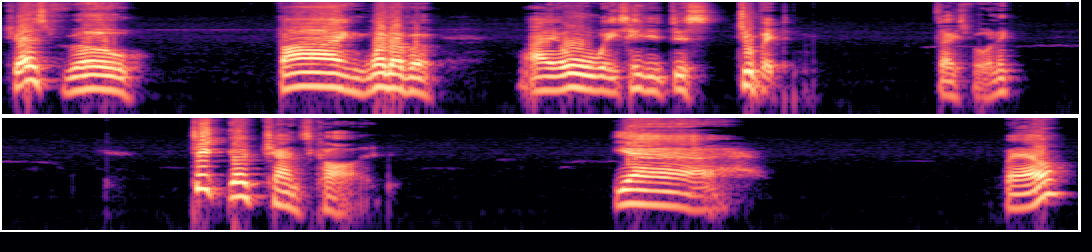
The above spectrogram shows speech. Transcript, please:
Just roll. Fine, whatever. I always hated this stupid. Dice rolling. Take your chance card. Yeah. Well?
